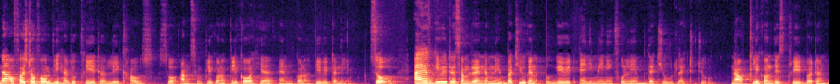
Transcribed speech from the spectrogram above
Now, first of all, we have to create a lake house. So I'm simply going to click over here and going to give it a name. So I have given it some random name, but you can give it any meaningful name that you would like to do. Now click on this create button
